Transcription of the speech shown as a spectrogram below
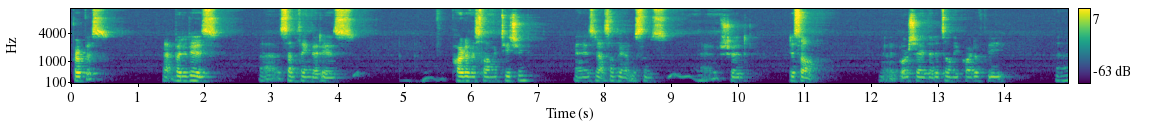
purpose, uh, but it is uh, something that is part of Islamic teaching, and it's not something that Muslims uh, should disown or say that it's only part of the uh,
